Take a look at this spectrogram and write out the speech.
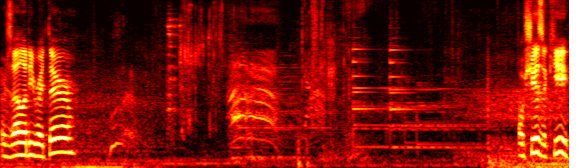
There's Elodie right there. Oh, she has a key.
